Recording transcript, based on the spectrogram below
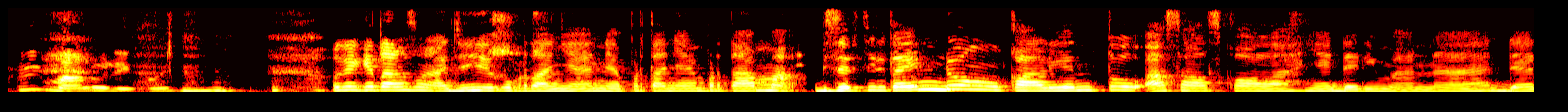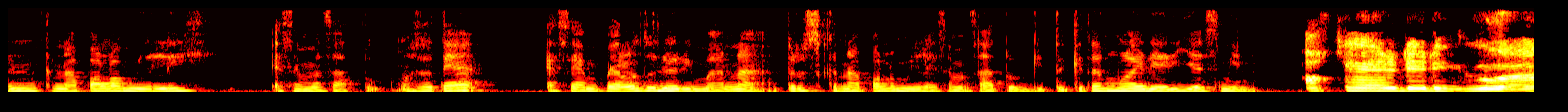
Malu deh gue. Oke kita langsung aja yuk ke pertanyaannya Pertanyaan pertama Bisa diceritain dong kalian tuh asal sekolahnya dari mana Dan kenapa lo milih SMA 1 Maksudnya SMP lo tuh dari mana Terus kenapa lo milih SMA 1 gitu Kita mulai dari Jasmine Oke, dari gue,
